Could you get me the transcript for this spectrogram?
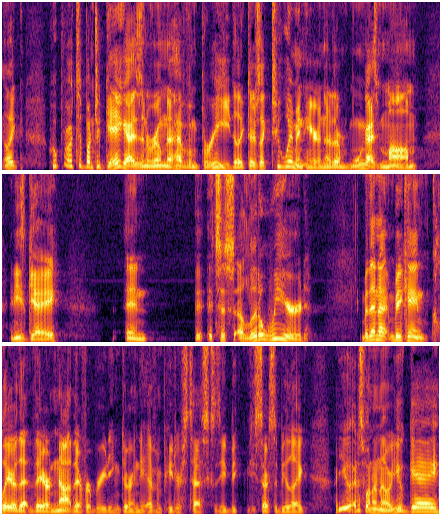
like who puts a bunch of gay guys in a room to have them breed? Like, there's like two women here, and they're, one guy's mom, and he's gay, and it's just a little weird. But then it became clear that they are not there for breeding during the Evan Peters test because he be, he starts to be like, "Are you? I just want to know, are you gay?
